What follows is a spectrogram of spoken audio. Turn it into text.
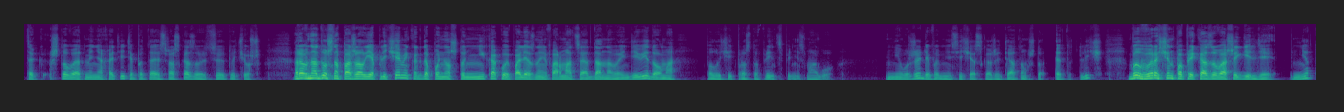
Так что вы от меня хотите, пытаясь рассказывать всю эту чушь? Равнодушно пожал я плечами, когда понял, что никакой полезной информации от данного индивидуума получить просто в принципе не смогу. Неужели вы мне сейчас скажете о том, что этот лич был выращен по приказу вашей гильдии? Нет?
